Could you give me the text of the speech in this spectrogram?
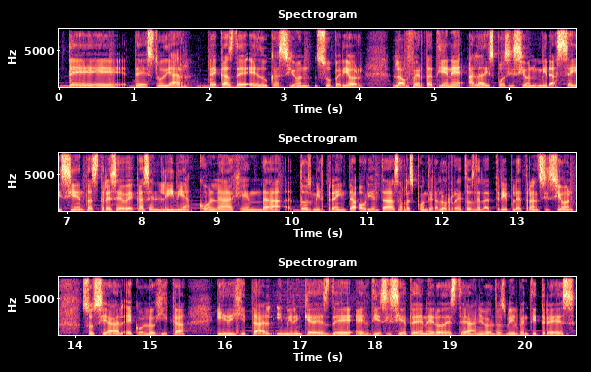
de, de estudiar, becas de educación superior. La oferta tiene a la disposición, mira, 613 becas en línea con la Agenda 2030 orientadas a responder a los retos de la triple transición social, ecológica y digital. Y miren que desde el 17 de enero de este año, del 2023,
